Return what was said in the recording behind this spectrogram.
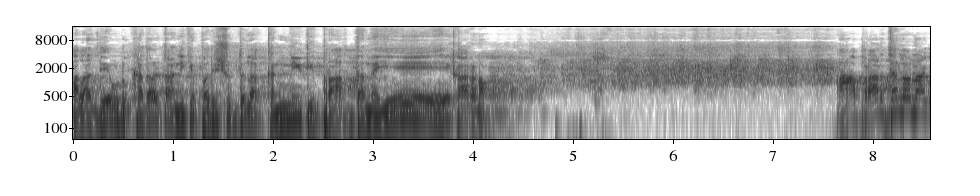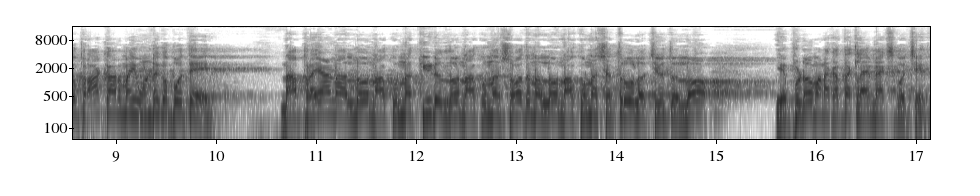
అలా దేవుడు కదలటానికి పరిశుద్ధుల కన్నీటి ప్రార్థనయే కారణం. ఆ ప్రార్థనలో నాకు ప్రాకారమై ఉండకపోతే నా ప్రయాణాల్లో నాకున్న కీడుల్లో నాకున్న శోధనల్లో నాకున్న శత్రువుల చేతుల్లో ఎప్పుడో మన కథ క్లైమాక్స్కి వచ్చేది.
